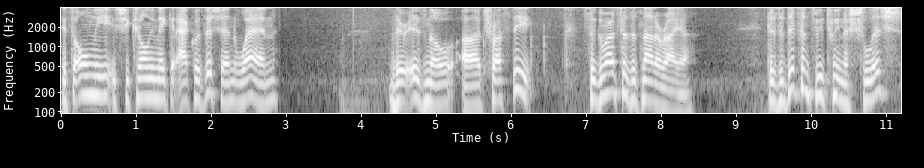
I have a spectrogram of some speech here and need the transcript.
It's only she can only make an acquisition when there is no uh, trustee. So Gemara says it's not a raya. There's a difference between a shlish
